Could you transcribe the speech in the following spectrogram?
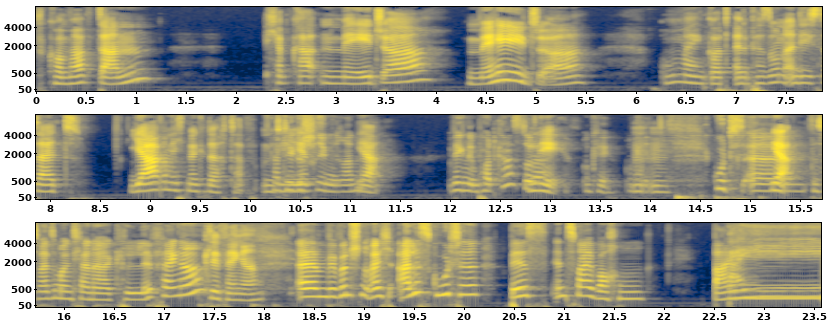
bekommen habe, dann, ich habe gerade einen Major, Major, oh mein Gott, eine Person, an die ich seit Jahren nicht mehr gedacht habe. Und Hat die dir jetzt- geschrieben gerade? Ja, Wegen dem Podcast oder? nee, Okay, okay. mm -mm. Gut, äh, Ja. das war jetzt mal ein kleiner Cliffhanger. Cliffhanger. Ähm, wir wünschen euch alles Gute. Bis in zwei Wochen. Bye. Bye.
